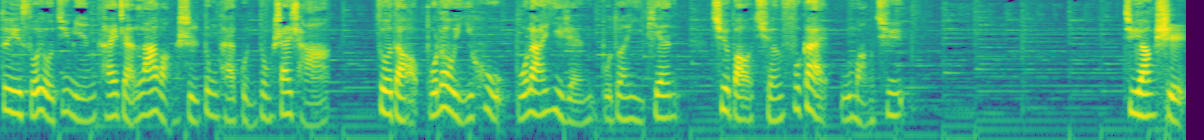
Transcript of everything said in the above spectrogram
对所有居民开展拉网式动态滚动筛查，做到不漏一户、不落一人、不断一天，确保全覆盖无盲区。据央视，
